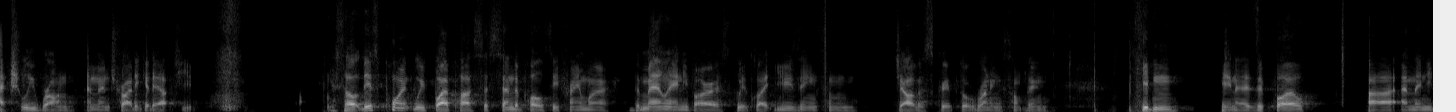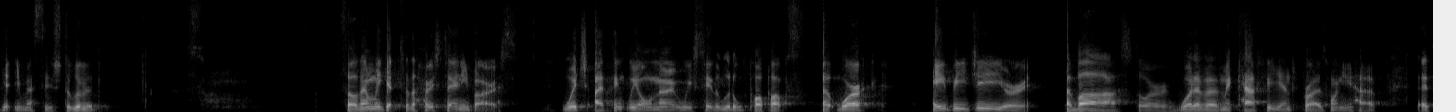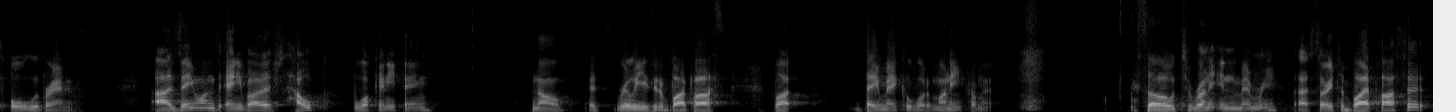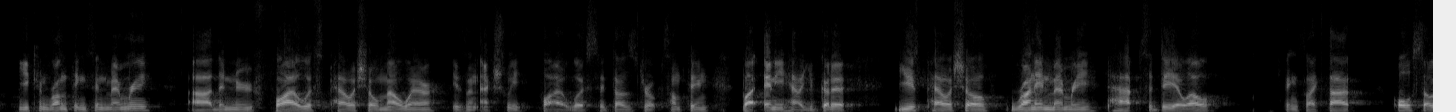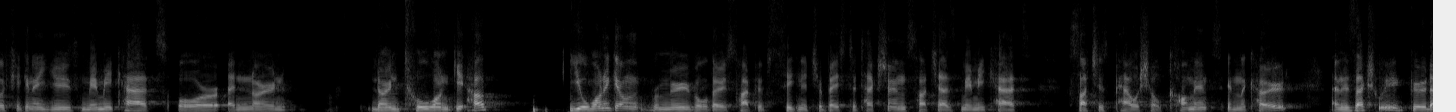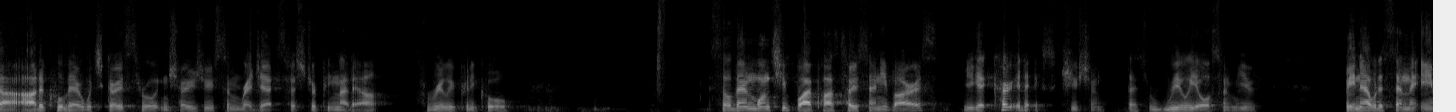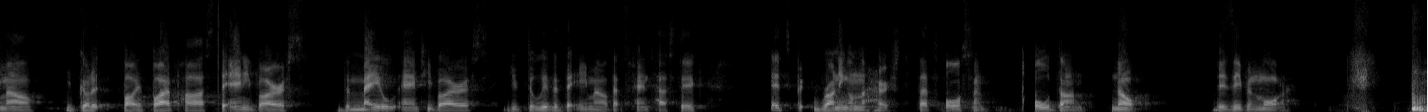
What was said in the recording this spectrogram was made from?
actually run and then try to get out to you. So at this point, we've bypassed the sender policy framework, the mail antivirus with like using some JavaScript or running something hidden in a zip file, uh, and then you get your message delivered. So then we get to the host antivirus, which I think we all know. We see the little pop-ups at work, AVG or Avast or whatever McAfee enterprise one you have. It's all the brands. Uh, does anyone's antivirus help block anything? No, it's really easy to bypass, but they make a lot of money from it. So to run it in memory, uh, sorry, to bypass it, you can run things in memory. Uh, the new fileless PowerShell malware isn't actually fileless. It does drop something. But anyhow, you've got to use PowerShell, run in memory, perhaps a DLL, things like that. Also, if you're going to use Mimikatz or a known, known tool on GitHub, you'll want to go and remove all those type of signature-based detections, such as Mimikatz, such as PowerShell comments in the code. And there's actually a good uh, article there which goes through it and shows you some regex for stripping that out. It's really pretty cool. So then once you've bypassed host antivirus, you get coded execution. That's really awesome. You've been able to send the email, You've got it by bypass the antivirus, the mail antivirus. You've delivered the email. That's fantastic. It's running on the host. That's awesome. All done. No, there's even more.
